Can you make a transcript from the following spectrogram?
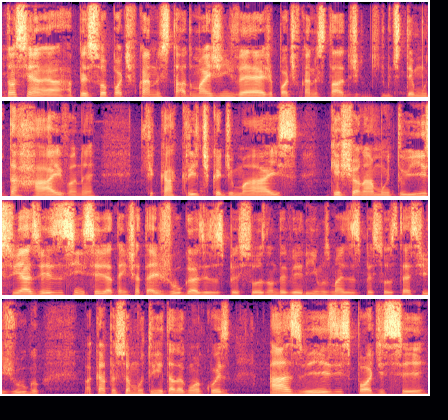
Então assim, a, a pessoa pode ficar no estado mais de inveja, pode ficar no estado de, de, de ter muita raiva, né? Ficar crítica demais, questionar muito isso e às vezes assim, seja, a gente até julga às vezes as pessoas, não deveríamos, mas as pessoas até se julgam. Aquela pessoa é muito irritada alguma coisa, às vezes pode ser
